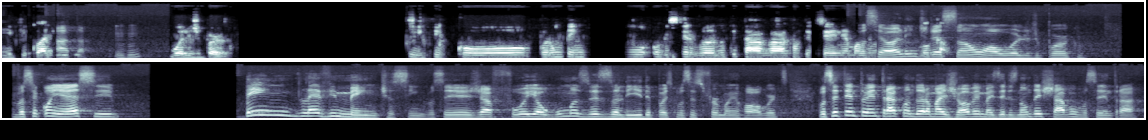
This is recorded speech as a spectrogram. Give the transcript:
e ficou ali Ah, tá. Uhum. o olho de porco. E ficou por um tempo observando o que estava acontecendo. e a Você olha em local. direção ao olho de porco. Você conhece bem levemente, assim. Você já foi algumas vezes ali depois que você se formou em Hogwarts. Você tentou entrar quando era mais jovem, mas eles não deixavam você entrar.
